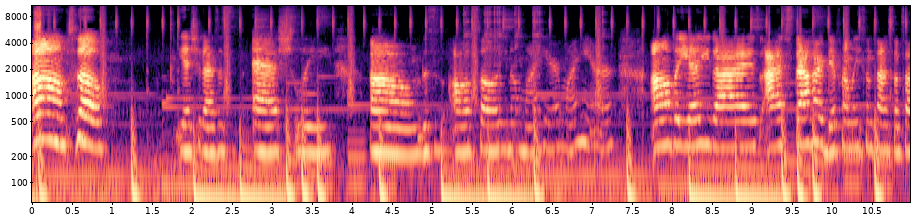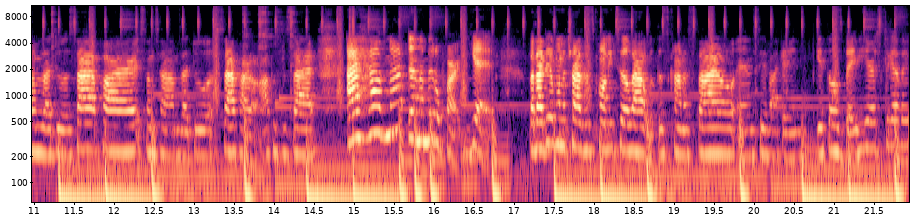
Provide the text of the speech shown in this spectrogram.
um, so yes, you guys, it's Ashley. Um, this is also, you know, my hair, my hair. Um, but yeah, you guys, I style her differently sometimes. Sometimes I do a side part. Sometimes I do a side part on opposite side. I have not done a middle part yet. But I did want to try this ponytail out with this kind of style and see if I can get those baby hairs together.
